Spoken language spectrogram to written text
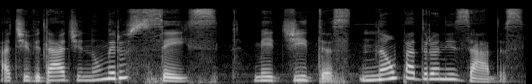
atividade número 6 medidas não padronizadas.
